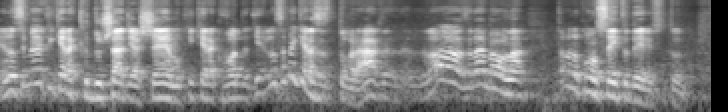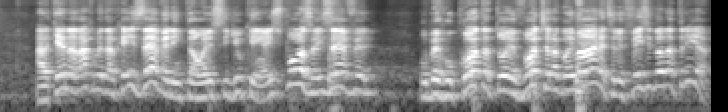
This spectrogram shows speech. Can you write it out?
ele não sabia o que era קדושת de Hashem, o que era כבוד, ele não sabia o que era essa Torá, não, não, lá, estava no conceito dele isso tudo. Alken alach bedarkei Izevel, então ele seguiu quem? A esposa, Izevel. O Berrukota Toevot Shelagoimaret, ele fez idolatria.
